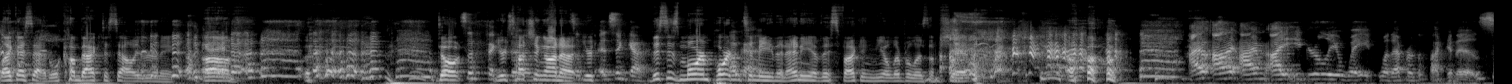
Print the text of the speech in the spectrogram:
like I said, we'll come back to Sally Rooney. Um, don't. It's a You're touching on a. It's a, you're, it's a gun. this is more important to me than any of this fucking neoliberalism shit. I, I, I'm, I eagerly await whatever the fuck it is.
